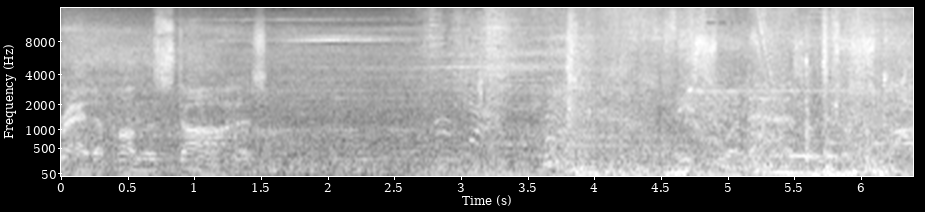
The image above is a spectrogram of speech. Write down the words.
tread upon the stars. This one has a little spark.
